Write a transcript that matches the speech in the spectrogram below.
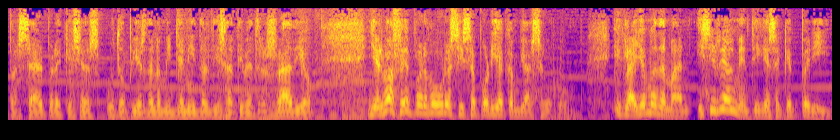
per cert, per aquestes utopies de la mitjanit del 17 i 3 ràdio, i es va fer per veure si se podria canviar el seu rumb. I clar, jo me deman, i si realment hi hagués aquest perill?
